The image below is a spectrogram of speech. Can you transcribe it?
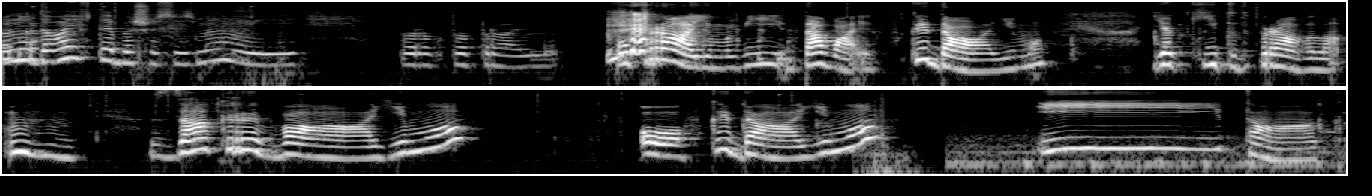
А ну давай в тебе щось візьмемо і поправимо. Поправимо її. Давай, вкидаємо. Які тут правила? Угу. Закриваємо. О, вкидаємо. І так.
